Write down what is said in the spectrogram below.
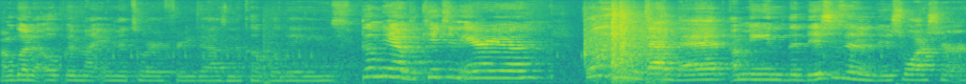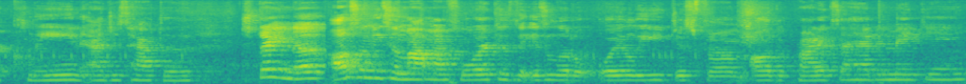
I'm gonna open my inventory for you guys in a couple days. Then we have the kitchen area. Really isn't that bad. I mean, the dishes in the dishwasher are clean. I just have to straighten up. Also need to mop my floor because it is a little oily just from all the products I have been making.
